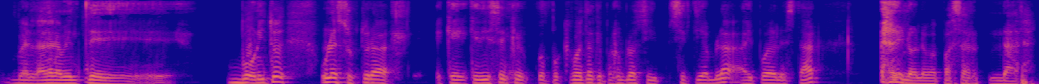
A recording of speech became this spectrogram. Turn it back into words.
verdaderamente bonito, una estructura que, dicen que, que cuenta que, por ejemplo, si, si tiembla, ahí pueden estar y no le va a pasar nada.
